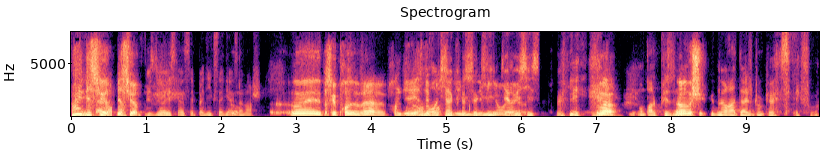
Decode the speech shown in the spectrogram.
Oui, bien sûr, bien sûr. Plus de risques, hein, c'est pas dit que ça, ça marche. Euh, oui, parce que prendre, voilà, prendre des risques. On ne retient que ceux qui, qui, euh, réussissent. voilà. On parle plus de, non, je... que de leur ratage, donc c'est faux.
